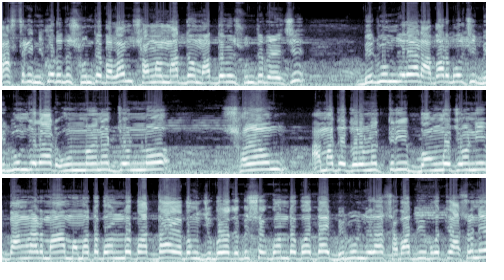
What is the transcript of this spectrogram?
কাছ থেকে নিকটতে শুনতে পেলাম সংবাদ মাধ্যম মাধ্যমে শুনতে পেরেছি। বীরভূম জেলার আবার বলছি বীরভূম জেলার উন্নয়নের জন্য স্বয়ং আমাদের দলনেত্রী বঙ্গজনী বাংলার মা মমতা বন্দ্যোপাধ্যায় এবং যুবরাজ অভিষেক বন্দ্যোপাধ্যায় বীরভূম জেলার সভাধিপতি আসনে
